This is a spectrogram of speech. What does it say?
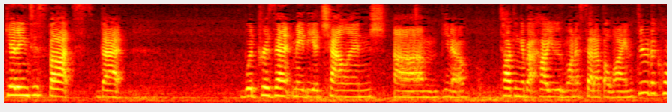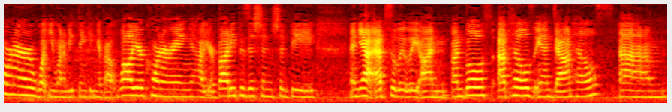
getting to spots that would present maybe a challenge, um, you know, talking about how you would want to set up a line through the corner, what you want to be thinking about while you're cornering, how your body position should be. And yeah, absolutely on, on both uphills and downhills. Um,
